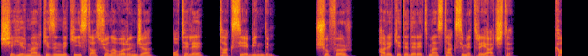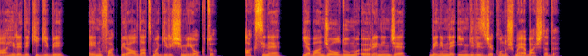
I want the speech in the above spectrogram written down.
Şehir merkezindeki istasyona varınca otele, taksiye bindim. Şoför hareket eder etmez taksimetreyi açtı. Kahire'deki gibi en ufak bir aldatma girişimi yoktu. Aksine yabancı olduğumu öğrenince benimle İngilizce konuşmaya başladı.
